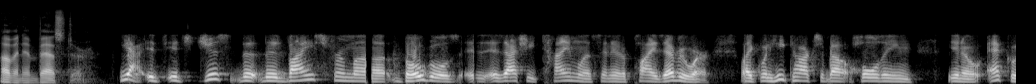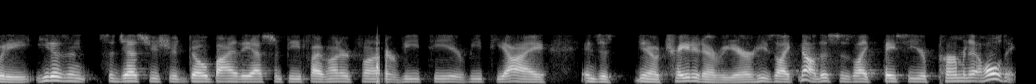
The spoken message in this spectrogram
of an investor. Yeah, it's it's just the, the advice from uh, Bogle's is, is actually timeless and it applies everywhere. Like when he talks about holding, you know, equity, he doesn't suggest you should go buy the S&P 500 fund or VT or VTI and just you know trade it every year. He's like, no, this is like basically your permanent holding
